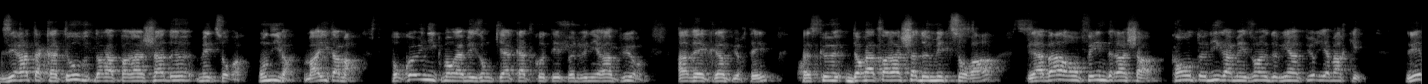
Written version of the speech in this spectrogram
Xeratakatouv dans la paracha de Metzora. On y va. Maïtama. Pourquoi uniquement la maison qui a quatre côtés peut devenir impure avec l'impureté? Parce que dans la paracha de Metzora, là-bas, on fait une dracha. Quand on te dit que la maison, elle devient impure, il y a marqué. Les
